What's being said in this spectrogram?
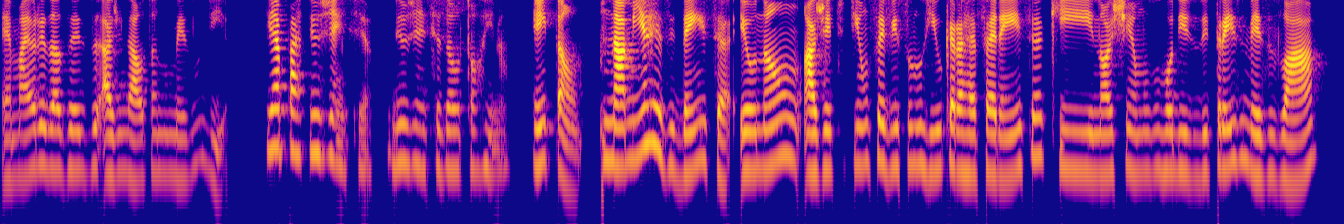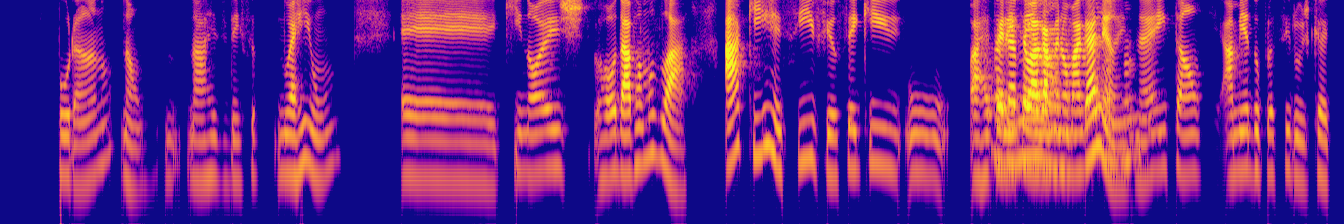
É, a maioria das vezes a gente alta no mesmo dia. E a parte de urgência, de urgência da otorrino? Então, na minha residência, eu não. A gente tinha um serviço no Rio que era referência, que nós tínhamos um rodízio de três meses lá por ano. Não, na residência, no R1, eh, que nós rodávamos lá. Aqui em Recife, eu sei que o, a referência é o Agamenon. Agamenon Magalhães, Uhum. né? Então, a minha dupla cirúrgica,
